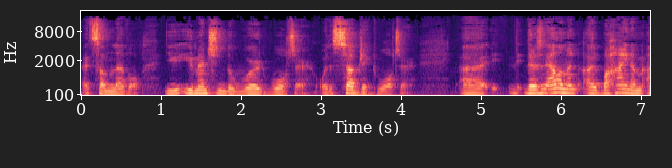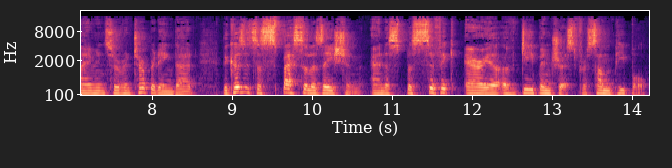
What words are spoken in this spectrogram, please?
at some level. You you mentioned the word water or the subject water. Uh, there's an element uh, behind I'm, I'm sort of interpreting that because it's a specialization and a specific area of deep interest for some people,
